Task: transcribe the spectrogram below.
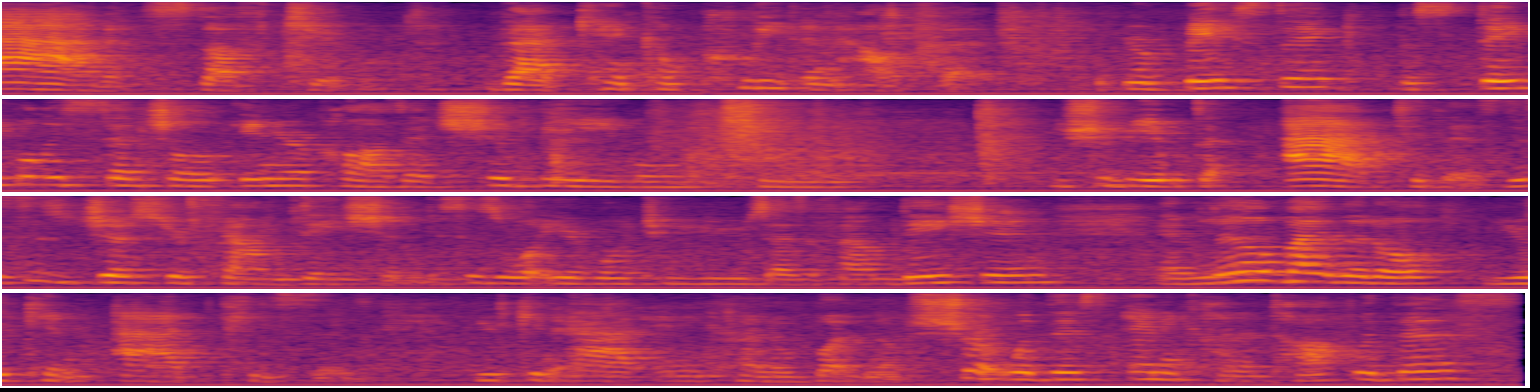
add stuff to that can complete an outfit. Your basic, the staple essential in your closet should be able to, you should be able to add to this. This is just your foundation. This is what you're going to use as a foundation and little by little you can add pieces. You can add any kind of button-up shirt with this, any kind of top with this.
